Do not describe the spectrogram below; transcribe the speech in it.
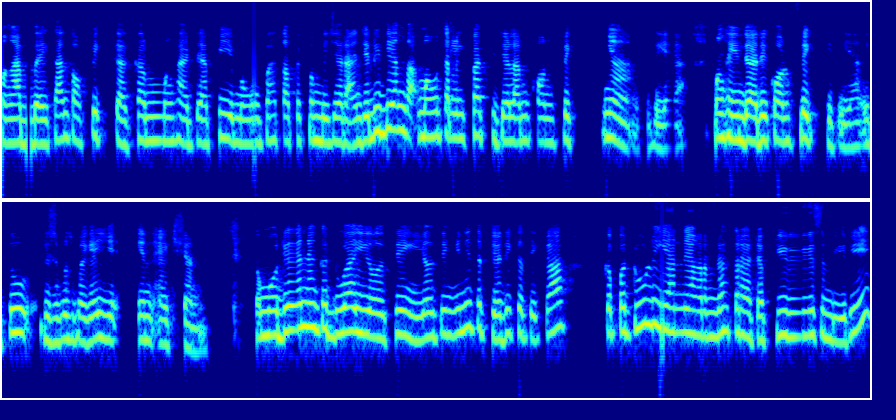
mengabaikan topik, gagal menghadapi, mengubah topik pembicaraan. Jadi dia nggak mau terlibat di dalam konfliknya gitu ya, menghindari konflik gitu ya. Itu disebut sebagai in action. Kemudian yang kedua yielding. Yielding ini terjadi ketika kepedulian yang rendah terhadap diri sendiri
